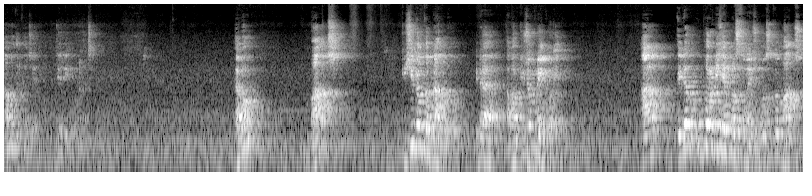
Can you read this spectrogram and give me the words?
আমাদের কাছে যে রিপোর্ট আছে। এবং মাছ কৃষি দপ্তর না হলো এটা আমার কৃষক নেই করে। আর এটা উপর নিজের প্রশ্ন সমস্ত মাছ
